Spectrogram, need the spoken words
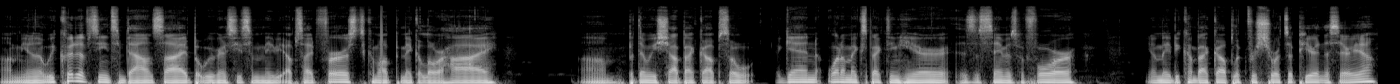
Um, you know, we could have seen some downside, but we were going to see some maybe upside first, come up and make a lower high. Um, but then we shot back up. So again, what I'm expecting here is the same as before you know, maybe come back up, look for shorts up here in this area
